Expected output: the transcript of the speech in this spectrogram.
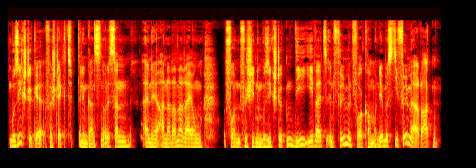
Musikstücke versteckt in dem Ganzen und es ist dann eine Aneinanderreihung von verschiedenen Musikstücken, die jeweils in Filmen vorkommen und ihr müsst die Filme erraten.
